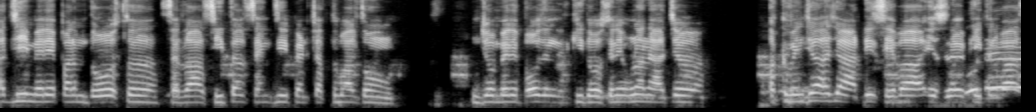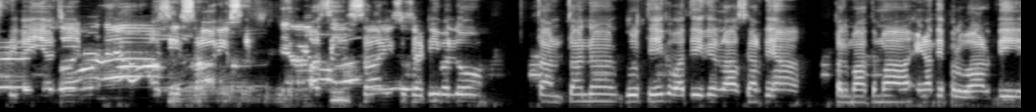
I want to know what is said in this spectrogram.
ਅੱਜ ਹੀ ਮੇਰੇ ਪਰਮ ਦੋਸਤ ਸਰਦਾਰ ਸੀਤਲ ਸਿੰਘ ਜੀ ਪਿੰਡ ਚੱਤਵਾਲ ਤੋਂ, ਜੋ ਮੇਰੇ ਬਹੁਤ ਨਜ਼ਦੀਕੀ ਦੋਸਤ ਨੇ, ਉਹਨਾਂ ਨੇ ਅੱਜ 51000 ਦੀ ਸੇਵਾ ਇਸ ਨਗਰ ਕੀਰਤਨ ਵਾਸਤੇ ਲਈ ਹੈ ਜੀ। ਅਸੀਂ ਸਾਰੀ ਅਸੀਂ ਸਾਰੀ ਸੁਸਾਇਟੀ ਵੱਲੋਂ ਧੰਨ ਧੰਨ ਗੁਰੂ ਤੇਗ ਬਹਾਦਰ ਜੀ ਅਰਦਾਸ ਕਰਦੇ ਹਾਂ। ਪਰਮਾਤਮਾ ਇਹਨਾਂ ਦੇ ਪਰਿਵਾਰ ਦੀ,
